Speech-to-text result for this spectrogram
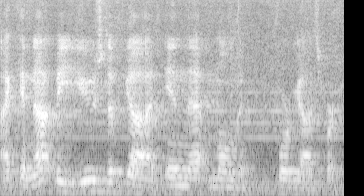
I cannot be used of God in that moment for God's purpose.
